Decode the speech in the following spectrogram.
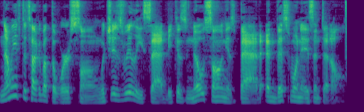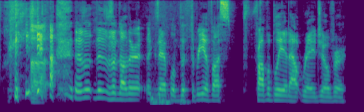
now we have to talk about the worst song, which is really sad because no song is bad, and this one isn't at all. This is- this is another example of the three of us probably in outrage over.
